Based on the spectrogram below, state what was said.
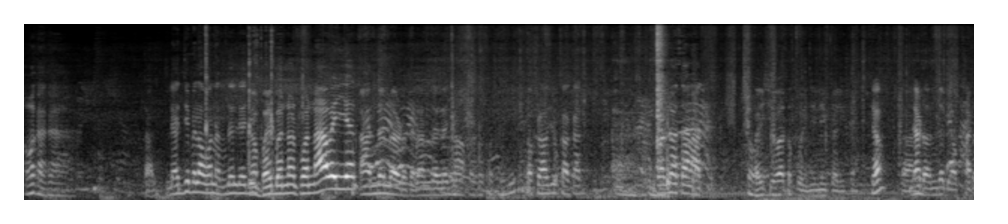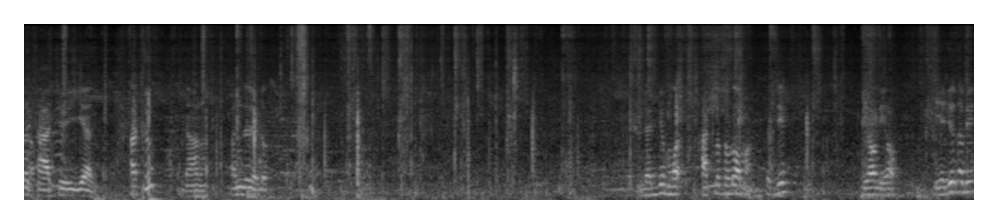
હવે કાકા. લેજે પેલા વન અંદર લેજો. ભાઈ બંને ફોન ના આવે યાર. અંદર લડો પેલા અંદર લેજો. પકડાવજો કાકા તાર હાથ ભાઈ સેવા તો કોઈને નહીં કરી શકે. ચમ લડો અંદર બે આ સાચું યાર. સાચું ચાલો અંદર લેડો લેજો મો- ખાટલો થોડો આમાં. લેજે બેહો બેહો. બેજો તમે.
